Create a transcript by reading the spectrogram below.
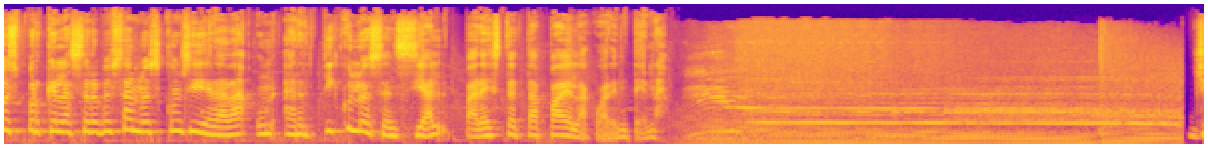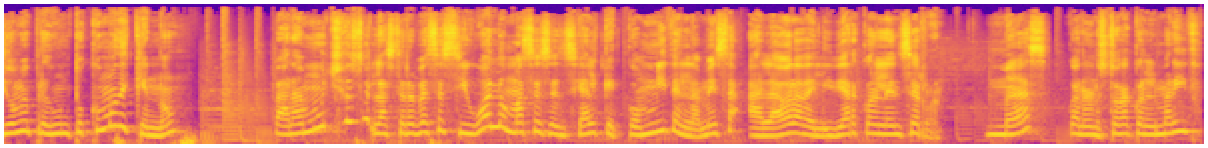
pues porque la cerveza no es considerada un artículo esencial para esta etapa de la cuarentena. Yo me pregunto, ¿cómo de que no? Para muchos, la cerveza es igual o más esencial que comida en la mesa a la hora de lidiar con el encerrón. Más cuando nos toca con el marido,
